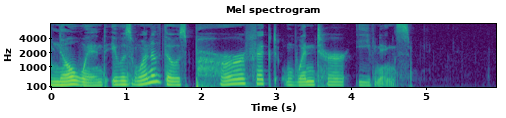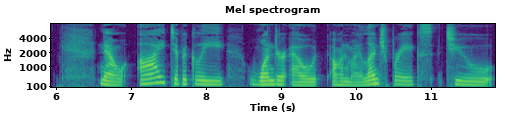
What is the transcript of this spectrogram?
no wind. It was one of those perfect winter evenings. Now, I typically wander out on my lunch breaks to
